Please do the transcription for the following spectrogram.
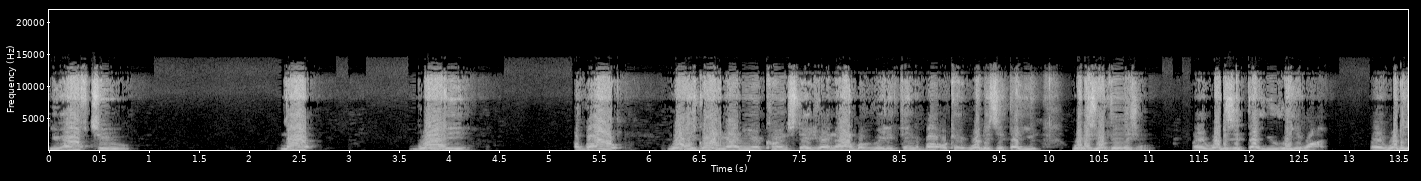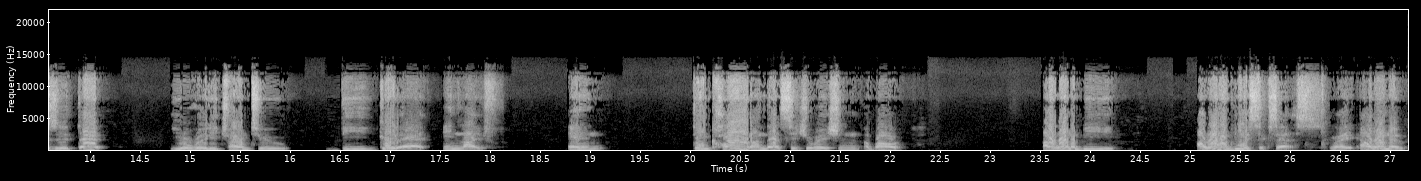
you have to not worry about what is going on in your current stage right now but really think about okay what is it that you what is your vision? Right? What is it that you really want? Right? What is it that you're really trying to be good at in life? And think hard on that situation about I want to be I want to be a success, right? I want to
